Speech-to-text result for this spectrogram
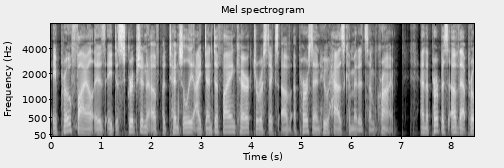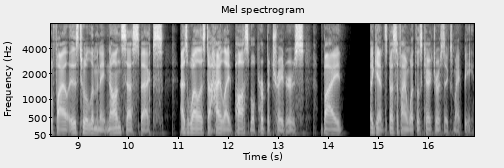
a profile is a description of potentially identifying characteristics of a person who has committed some crime. And the purpose of that profile is to eliminate non suspects as well as to highlight possible perpetrators by, again, specifying what those characteristics might be.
